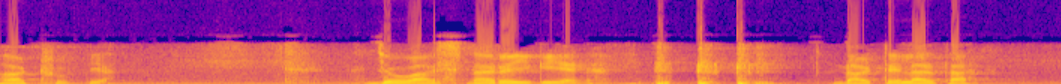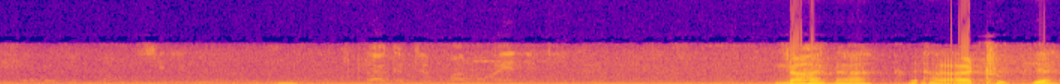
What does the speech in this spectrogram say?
આઠ રૂપિયા. જો વાસના રહી ગઈ એને. દાટેલા હતા ના ના, આઠ રૂપિયા.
